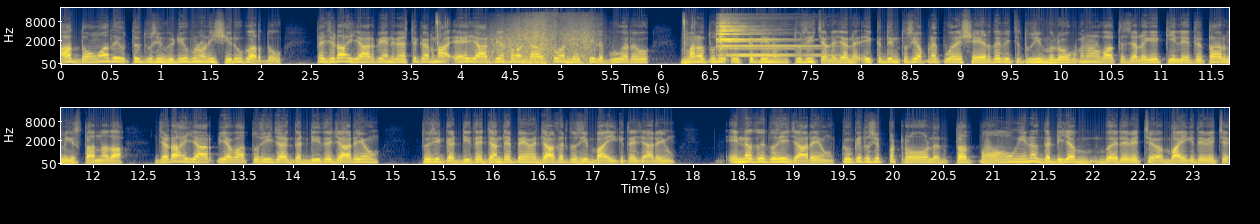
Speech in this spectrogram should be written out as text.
ਆ ਦੋਵਾਂ ਦੇ ਉੱਤੇ ਤੁਸੀਂ ਵੀਡੀਓ ਬਣਾਉਣੀ ਸ਼ੁਰੂ ਕਰ ਦਿਓ। ਤੇ ਜਿਹੜਾ 1000 ਰੁਪਏ ਇਨਵੈਸਟ ਕਰਨਾ ਇਹ 1000 ਰੁਪਏ ਤੁਹਾਡਾ ਤੁਹਾਡੇ ਉੱਤੇ ਲੱਗੂਗਾ ਤੇ ਉਹ ਮੰਨ ਲਓ ਤੁਸੀਂ ਇੱਕ ਦਿਨ ਤੁਸੀਂ ਚਲੇ ਜਾਂਦੇ ਹੋ, ਇੱਕ ਦਿਨ ਤੁਸੀਂ ਆਪਣੇ ਪੂਰੇ ਸ਼ਹਿਰ ਦੇ ਵਿੱਚ ਤੁਸੀਂ ਵਲੌਗ ਬਣਾਉਣ ਵਾਸਤੇ ਚਲੇ ਗਏ ਕਿਲੇ ਤੇ ਧਾਰਮਿਕ ਸਥਾਨਾਂ ਦਾ। ਜਿਹੜਾ 1000 ਰੁਪਏ ਵਾ ਤੁਸੀਂ ਜਾਂ ਗੱਡੀ ਤੇ ਜਾ ਰਹੇ ਹੋ ਤੁਸੀਂ ਗੱਡੀ ਤੇ ਜਾਂਦੇ ਪਏ ਹੋ ਜਾਂ ਫਿਰ ਤੁਸੀਂ ਬਾਈਕ ਤੇ ਜਾ ਰਹੇ ਹੋ। ਇਹਨਾਂ ਤੋਂ ਤੁਸੀਂ ਜਾ ਰਹੇ ਹੋ, ਕਿਉਂਕਿ ਤੁਸੀਂ ਪੈਟਰੋਲ ਤਾਂ ਪਵਾਓਗੇ ਨਾ ਗੱਡੀ ਜਾਂ ਇਹਦੇ ਵਿੱਚ ਬਾਈਕ ਦੇ ਵਿੱਚ,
